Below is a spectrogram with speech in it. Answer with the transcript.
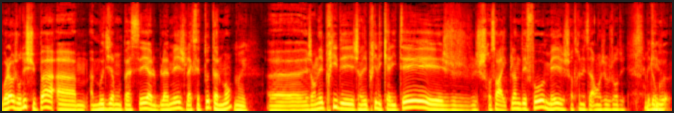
voilà, aujourd'hui je suis pas à, à maudire mon passé, à le blâmer, je l'accepte totalement. Oui. Euh, j'en ai pris des, j'en ai pris les qualités et je, je ressors avec plein de défauts, mais je suis en train de les arranger aujourd'hui. Et donc, euh,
